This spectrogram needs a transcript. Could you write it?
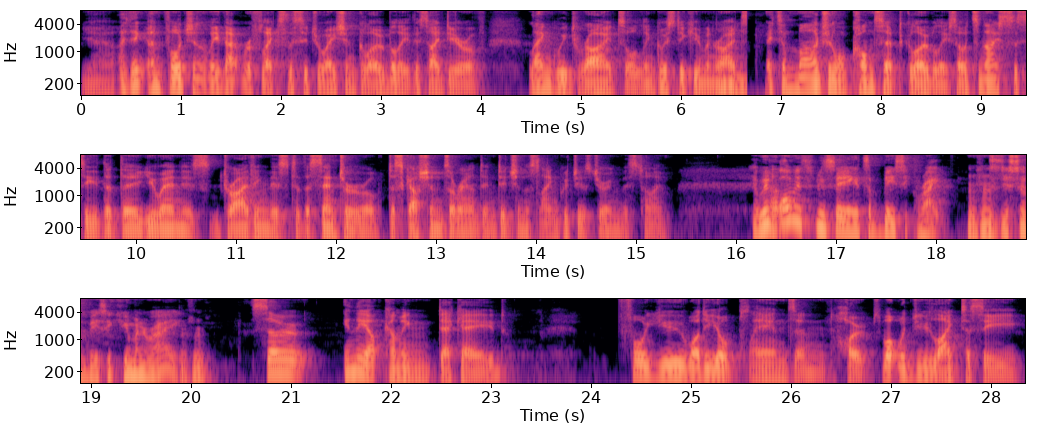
Yeah, I think unfortunately that reflects the situation globally. This idea of language rights or linguistic human mm. rights, it's a marginal concept globally. So it's nice to see that the UN is driving this to the center of discussions around indigenous languages during this time. And we've uh, always been saying it's a basic right. Mm-hmm. It's just a basic human right. Mm-hmm. So, in the upcoming decade, for you, what are your plans and hopes? What would you like to see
